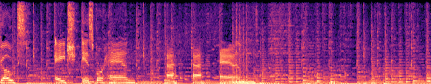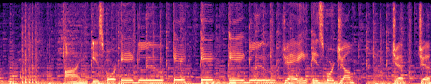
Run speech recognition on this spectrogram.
goat. H is for hand, ha ha hand. I is for igloo, I I igloo. J is for jump, j j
